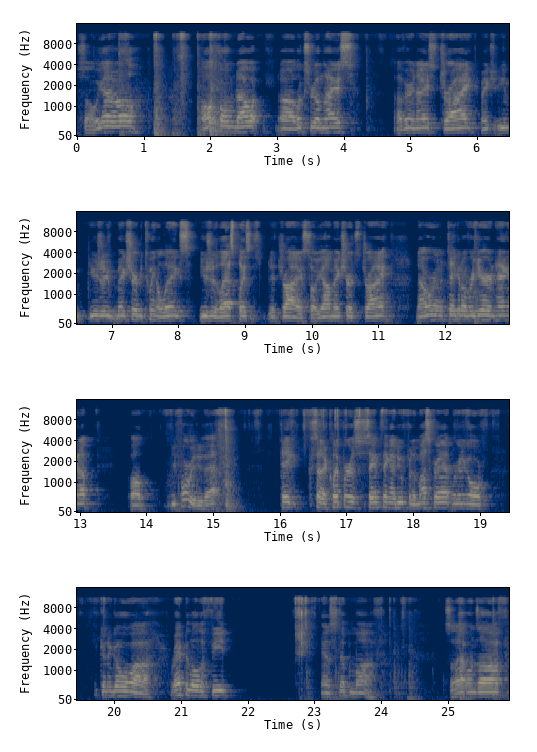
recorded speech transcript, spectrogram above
So we got it all, all combed out. Uh, looks real nice. Uh, very nice, dry. Make sure you usually make sure between the legs. Usually the last place it's dry, so you gotta make sure it's dry. Now we're gonna take it over here and hang it up. Well, before we do that, take a set of clippers. Same thing I do for the muskrat. We're gonna go, gonna go uh, right below the feet and snip them off. So that one's off.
